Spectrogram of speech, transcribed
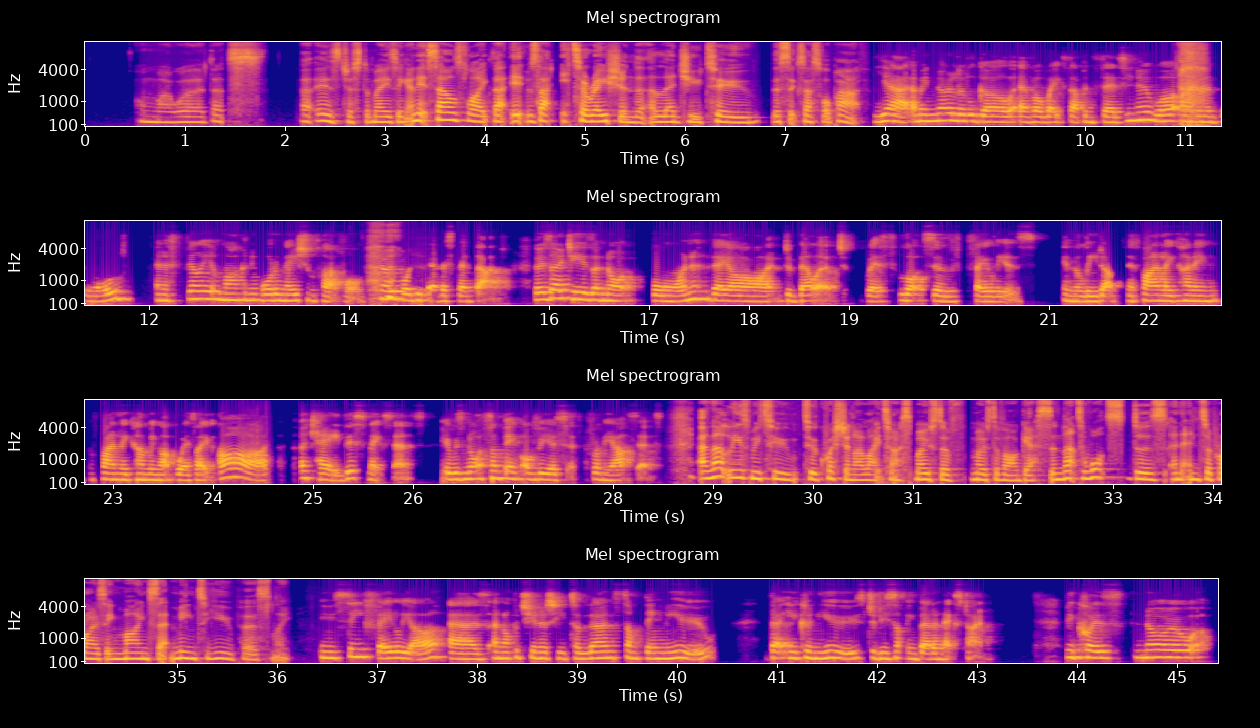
Oh my word, that's that is just amazing. And it sounds like that it was that iteration that led you to the successful path. Yeah. I mean, no little girl ever wakes up and says, you know what, I'm going to build an affiliate marketing automation platform. Nobody ever said that. Those ideas are not born, they are developed with lots of failures in the lead up to finally of finally coming up with like, ah, okay, this makes sense. It was not something obvious from the outset. And that leads me to to a question I like to ask most of most of our guests, and that's what does an enterprising mindset mean to you personally? You see failure as an opportunity to learn something new that you can use to do something better next time. Because no,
